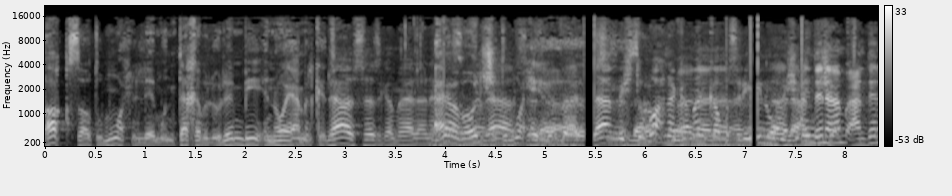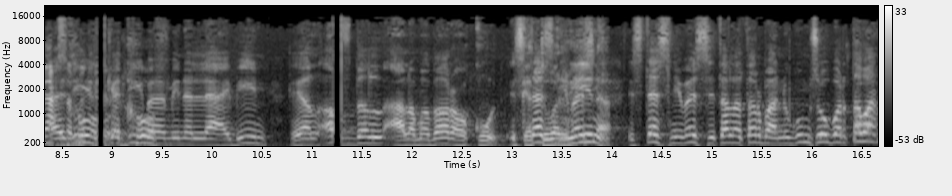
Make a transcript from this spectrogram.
أقصى طموح لمنتخب الأولمبي إن هو يعمل كده لا يا أستاذ جمال أنا أنا ما. بقولش لا يا طموحي جمال. لا مش لا، طموحنا لا، كمان لا، لا، كمصريين لا، لا، ومش عندنا. عندنا أحسن. الكتيبة من اللاعبين هي الأفضل على مدار عقود استثني. بس استثني بس ثلاث أربع نجوم سوبر طبعا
